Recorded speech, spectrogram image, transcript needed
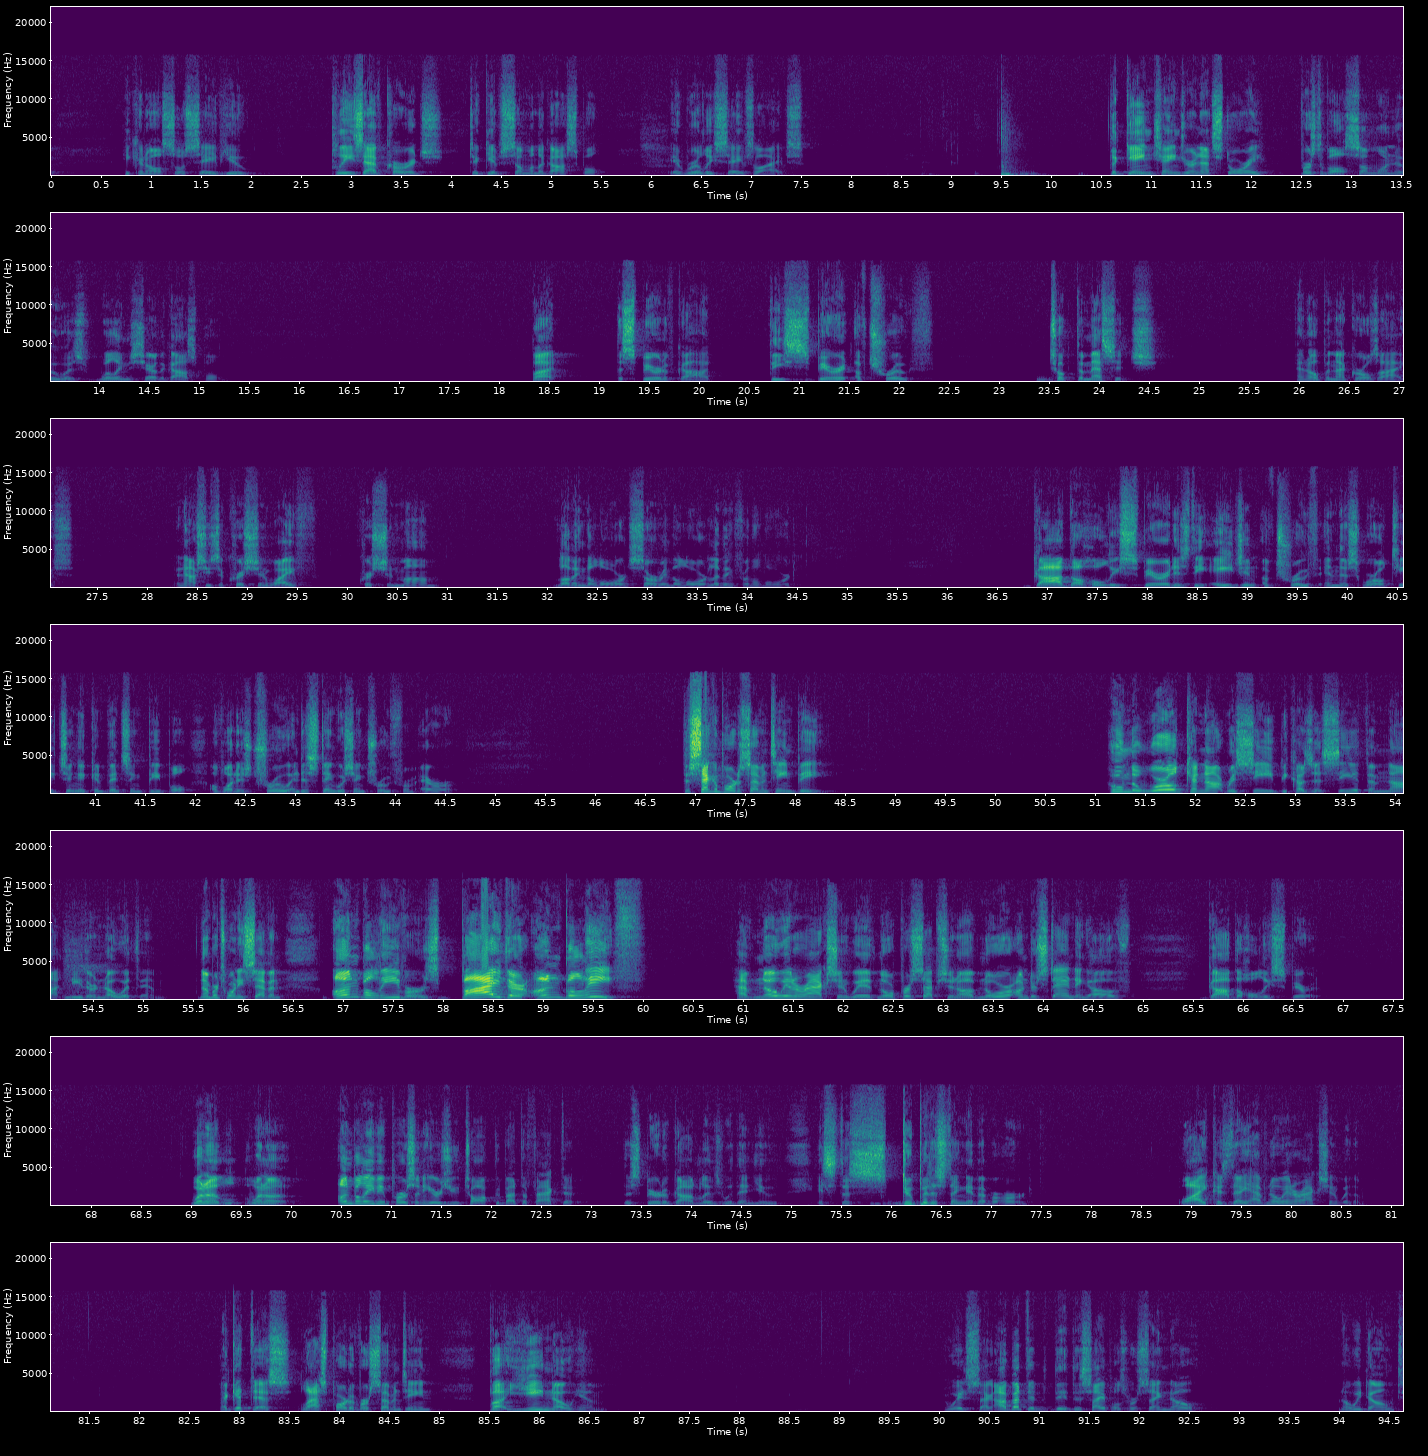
He can also save you. Please have courage to give someone the gospel, it really saves lives. The game changer in that story, first of all, someone who was willing to share the gospel. But the Spirit of God, the Spirit of truth, took the message and opened that girl's eyes. And now she's a Christian wife, Christian mom, loving the Lord, serving the Lord, living for the Lord. God, the Holy Spirit, is the agent of truth in this world, teaching and convincing people of what is true and distinguishing truth from error. The second part of 17b whom the world cannot receive because it seeth them not, neither knoweth him. Number 27, unbelievers, by their unbelief, have no interaction with, nor perception of, nor understanding of God the Holy Spirit. When a when a unbelieving person hears you talk about the fact that the Spirit of God lives within you, it's the stupidest thing they've ever heard. Why? Because they have no interaction with Him. Now get this, last part of verse 17. But ye know him. Wait a second. I bet the, the disciples were saying, No. No, we don't.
